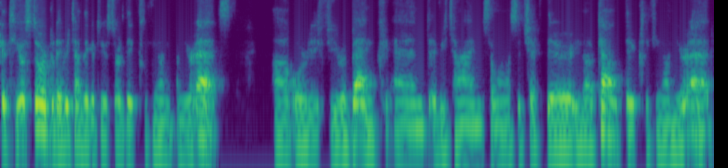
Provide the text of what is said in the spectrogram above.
get to your store, but every time they get to your store, they're clicking on, on your ads. Uh, or if you're a bank and every time someone wants to check their you know, account, they're clicking on your ad.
